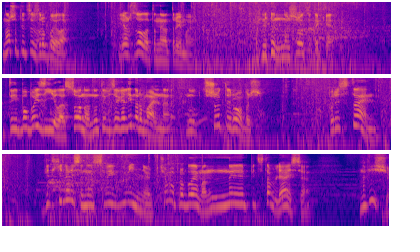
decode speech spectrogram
Нащо ти це зробила? Я ж золото не отримую. Блін, ну що це таке? Ти боби з'їла, Соно, ну ти взагалі нормальна. Ну, що ти робиш? Перестань. Відхиляйся на своїх вміннях. В чому проблема? Не підставляйся. Навіщо?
